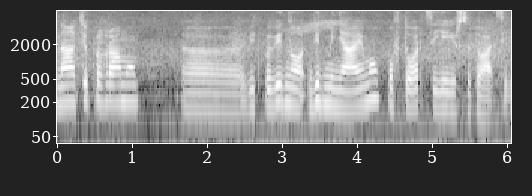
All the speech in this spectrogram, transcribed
на цю програму, е, відповідно відміняємо повтор цієї ж ситуації.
